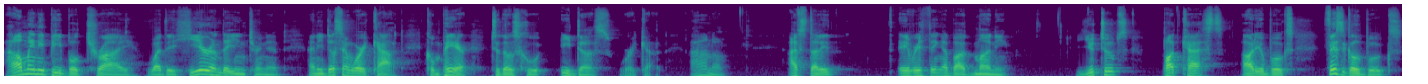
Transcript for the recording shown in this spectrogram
How many people try what they hear on the internet and it doesn't work out compared to those who it does work out? I don't know. I've studied everything about money YouTube's, podcasts, audiobooks, physical books.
